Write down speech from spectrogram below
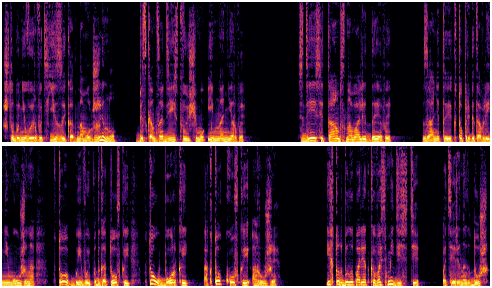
чтобы не вырвать язык одному джинну, без конца действующему им на нервы. Здесь и там сновали девы, занятые кто приготовлением ужина, кто боевой подготовкой, кто уборкой, а кто ковкой оружия. Их тут было порядка 80 потерянных душ,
